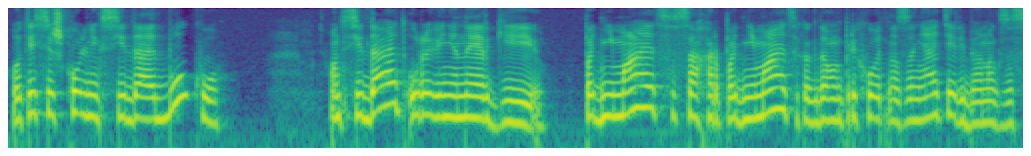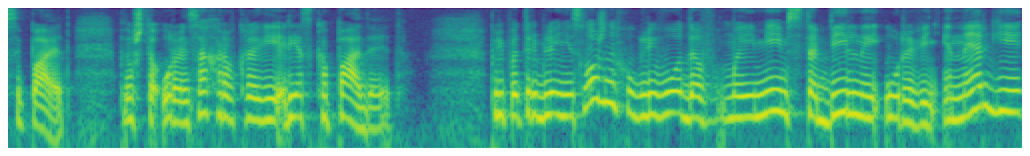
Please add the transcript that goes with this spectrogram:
Вот если школьник съедает булку, он съедает, уровень энергии поднимается, сахар поднимается, когда он приходит на занятия, ребенок засыпает, потому что уровень сахара в крови резко падает. При потреблении сложных углеводов мы имеем стабильный уровень энергии,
